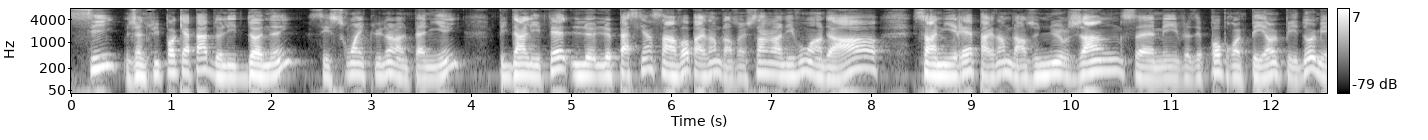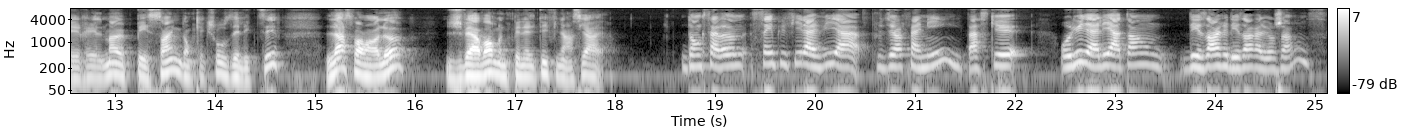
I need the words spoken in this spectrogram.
si je ne suis pas capable de les donner, ces soins inclus-là dans le panier, puis que dans les faits, le, patient s'en va, par exemple, dans un sans rendez-vous en dehors, s'en irait, par exemple, dans une urgence, euh, mais je ne dire pas pour un P1, P2, mais réellement un P5, donc quelque chose d'électif. Là, à ce moment-là, je vais avoir une pénalité financière. Donc, ça va simplifier la vie à plusieurs familles parce que au lieu d'aller attendre des heures et des heures à l'urgence,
